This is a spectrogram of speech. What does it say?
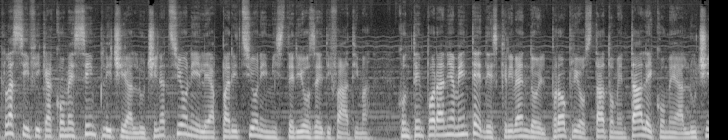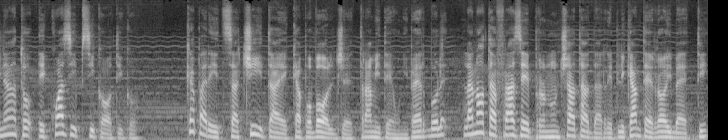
classifica come semplici allucinazioni le apparizioni misteriose di Fatima, contemporaneamente descrivendo il proprio stato mentale come allucinato e quasi psicotico. Caparezza cita e capovolge, tramite un'iperbole, la nota frase pronunciata dal replicante Roy Betty,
